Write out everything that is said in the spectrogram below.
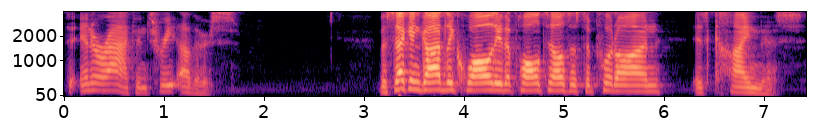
to interact and treat others. The second godly quality that Paul tells us to put on is kindness.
